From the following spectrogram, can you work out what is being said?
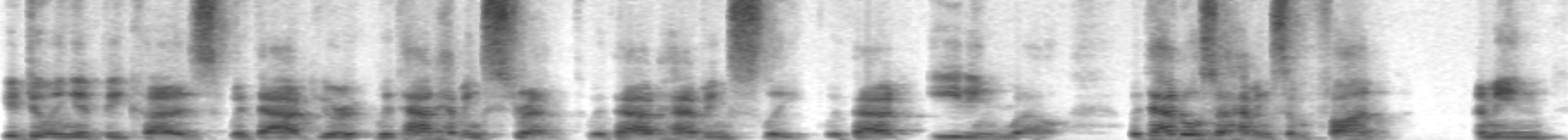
you're doing it because without your without having strength, without having sleep, without eating well, without also having some fun. I mean,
